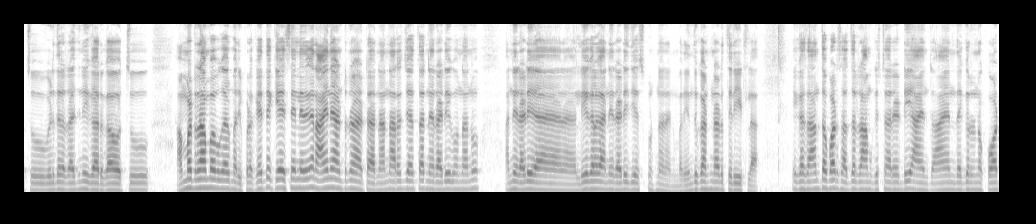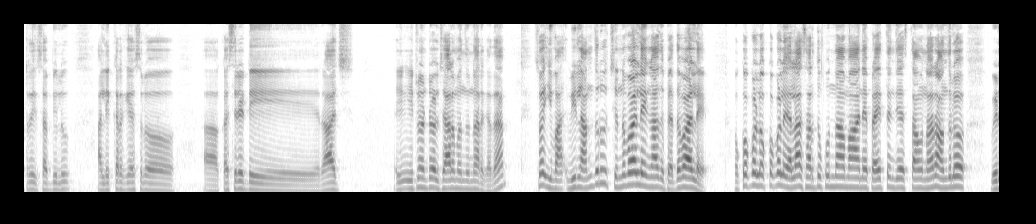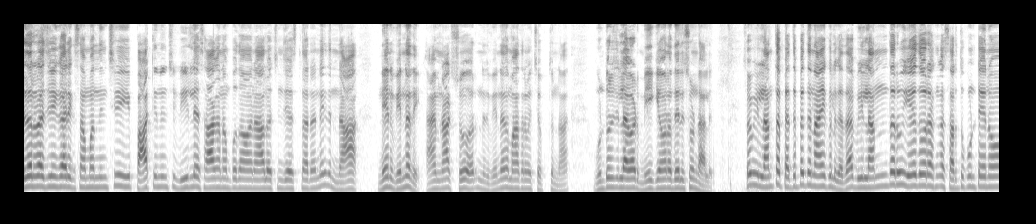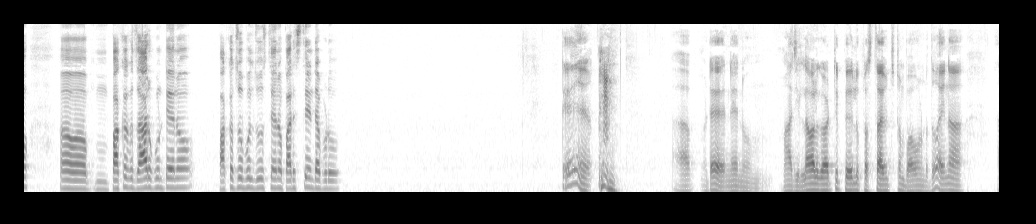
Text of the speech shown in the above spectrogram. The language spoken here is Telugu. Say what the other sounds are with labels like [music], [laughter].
కావచ్చు విడుదల రజనీ గారు కావచ్చు అమ్మటి రాంబాబు గారు మరి ఇప్పటికైతే కేసు ఏం లేదు కానీ ఆయనే అంటున్నాడట నన్ను అరెస్ట్ చేస్తారు నేను రెడీగా ఉన్నాను అన్ని రెడీ లీగల్గా అన్ని రెడీ చేసుకుంటున్నానని. మరి ఎందుకు అంటున్నాడో తెలియట్లా. ఇక దాంతోపాటు సజ్జల రామకృష్ణారెడ్డి ఆయన ఆయన దగ్గర ఉన్న కోటరీ సభ్యులు ఆ లిక్కర్ కేసులో కసిరెడ్డి రాజ్ ఇటువంటి వాళ్ళు చాలామంది ఉన్నారు కదా. సో ఇవ వీళ్ళందరూ చిన్నవాళ్ళేం కాదు పెద్దవాళ్ళే ఒక్కొక్కళ్ళు ఒక్కొక్కళ్ళు ఎలా సర్దుకుందామా అనే ప్రయత్నం చేస్తూ ఉన్నారు. అందులో విడుదల రజనీ గారికి సంబంధించి పార్టీ నుంచి వీళ్ళే సాగనంపుదాం అని ఆలోచన చేస్తున్నారనేది నా నేను విన్నది. ఐఎమ్ నాట్ షూర్ నేను విన్నది మాత్రమే చెప్తున్నా. గుంటూరు జిల్లా వాడు మీకేమైనా తెలిసి ఉండాలి. సో వీళ్ళంతా పెద్ద పెద్ద నాయకులు కదా. వీళ్ళందరూ ఏదో రకంగా సర్దుకుంటేనో పక్కకు జారుకుంటేనో పక్క చూపులు చూస్తేనో పరిస్థితి ఏంటి అప్పుడు? అంటే అంటే నేను మా జిల్లా వాళ్ళు కాబట్టి పేర్లు ప్రస్తావించడం బాగుండదు. అయినా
